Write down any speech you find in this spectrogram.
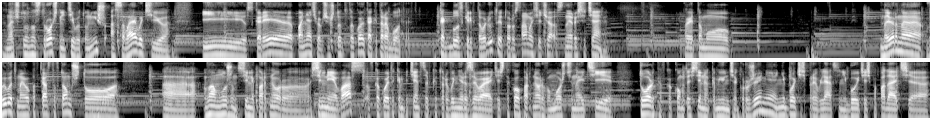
Значит, нужно срочно идти в эту нишу, осваивать ее и скорее понять вообще, что это такое, как это работает. Как было с криптовалютой, то же самое сейчас с нейросетями. Поэтому, наверное, вывод моего подкаста в том, что вам нужен сильный партнер, э, сильнее вас в какой-то компетенции, в которой вы не развиваетесь. Такого партнера вы можете найти только в каком-то сильном комьюнити окружения. Не бойтесь проявляться, не бойтесь попадать э,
